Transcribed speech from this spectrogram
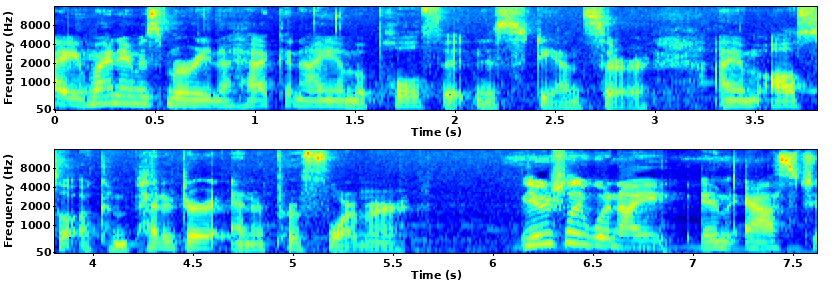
Hi, my name is Marina Heck and I am a pole fitness dancer. I am also a competitor and a performer. Usually when I am asked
